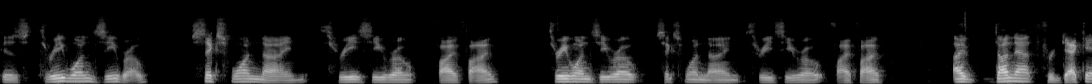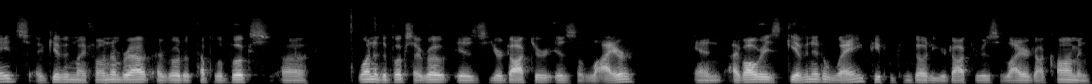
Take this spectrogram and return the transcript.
is 310 619 3055. 310 619 3055. I've done that for decades. I've given my phone number out. I wrote a couple of books. Uh, one of the books I wrote is Your Doctor is a Liar. And I've always given it away. People can go to yourdoctorisaliar.com and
